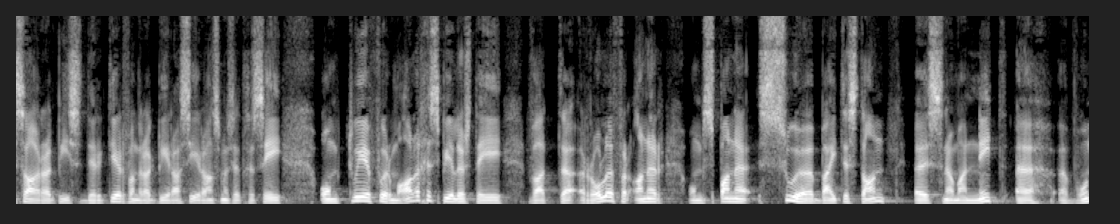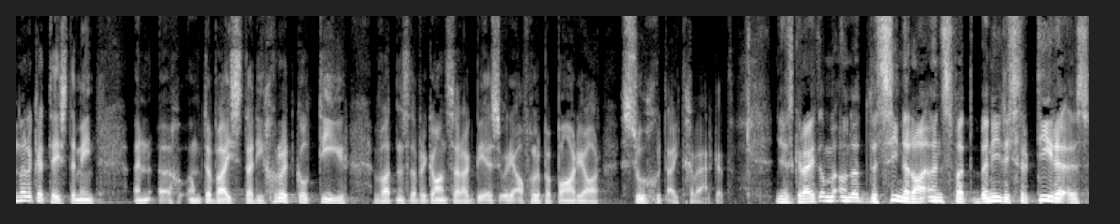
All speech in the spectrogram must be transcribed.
SA Rugby se direkteur van rugby Rassie Erasmus het gesê om twee voormalige spelers te hê wat uh, rolle verander om spanne so by te staan is nou maar net 'n uh, wonderlike testament in uh, om te wys dat die groot kultuur wat in Suid-Afrikaanse rugby is oor die afgelope paar jaar so goed uitgewerk het. Nee, is great om om te sien dat daai ons wat binne die strukture is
